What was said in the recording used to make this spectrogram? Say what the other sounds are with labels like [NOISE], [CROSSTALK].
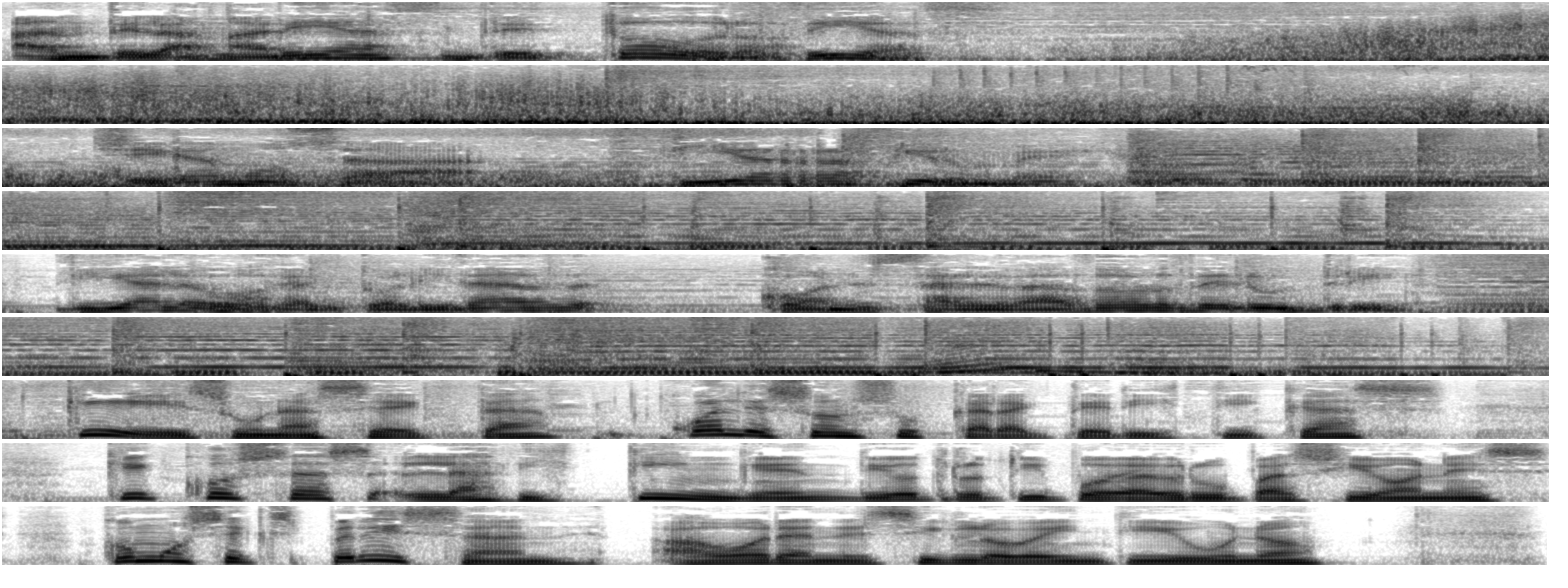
ante las mareas de todos los días. Llegamos a tierra firme. Diálogos de actualidad con Salvador de Lutri. ¿Qué es una secta? ¿Cuáles son sus características? ¿Qué cosas las distinguen de otro tipo de agrupaciones? ¿Cómo se expresan ahora en el siglo XXI?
